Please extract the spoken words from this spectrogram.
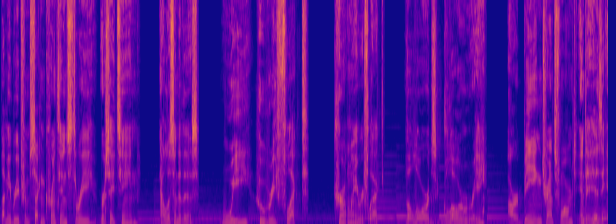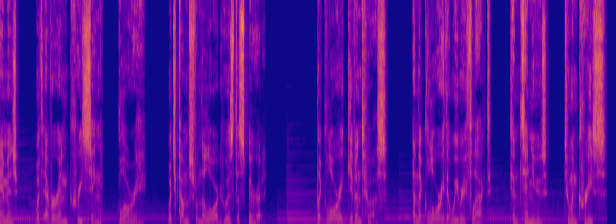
Let me read from 2 Corinthians 3, verse 18. Now listen to this. We who reflect, currently reflect, the Lord's glory are being transformed into his image with ever increasing glory, which comes from the Lord who is the Spirit. The glory given to us and the glory that we reflect continues to increase.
